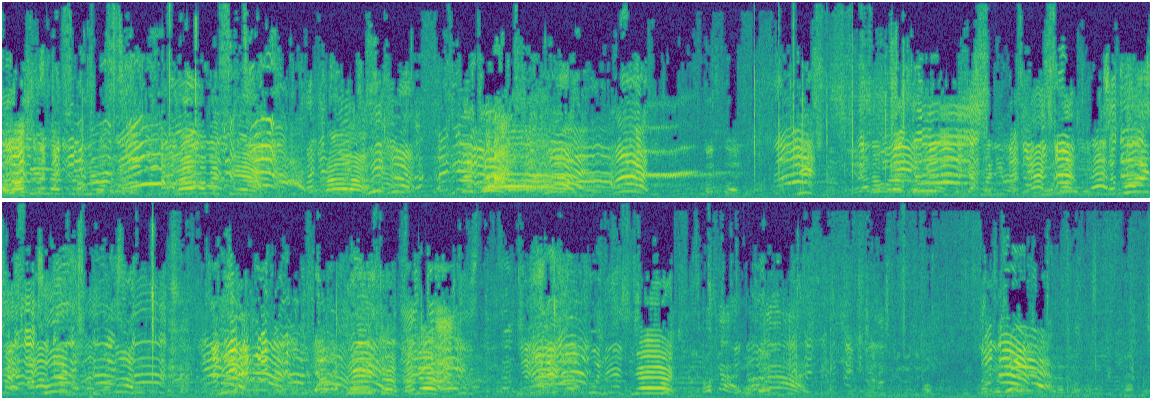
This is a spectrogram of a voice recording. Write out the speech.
Палатка! Палатка! Право мы все! Право! Спокойно, спокойно, Шарманов! Выход! Алло! Мяч! Выход! Выход!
